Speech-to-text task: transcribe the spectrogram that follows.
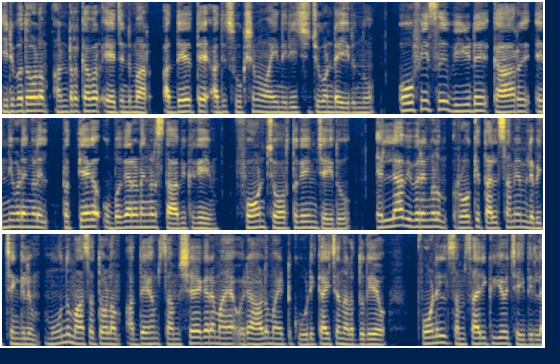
ഇരുപതോളം അണ്ടർ കവർ ഏജന്റുമാർ അദ്ദേഹത്തെ അതിസൂക്ഷ്മമായി നിരീക്ഷിച്ചുകൊണ്ടേയിരുന്നു. ഓഫീസ് വീട് കാറ് എന്നിവിടങ്ങളിൽ പ്രത്യേക ഉപകരണങ്ങൾ സ്ഥാപിക്കുകയും ഫോൺ ചോർത്തുകയും ചെയ്തു. എല്ലാ വിവരങ്ങളും റോയ്ക്ക് തത്സമയം ലഭിച്ചെങ്കിലും മൂന്ന് മാസത്തോളം അദ്ദേഹം സംശയകരമായ ഒരാളുമായിട്ട് കൂടിക്കാഴ്ച നടത്തുകയോ ഫോണിൽ സംസാരിക്കുകയോ ചെയ്തില്ല.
